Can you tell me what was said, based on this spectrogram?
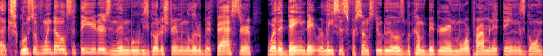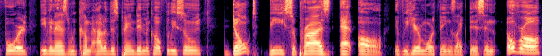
Uh, exclusive windows to theaters and then movies go to streaming a little bit faster where the day and date releases for some studios become bigger and more prominent things going forward even as we come out of this pandemic hopefully soon. Don't be surprised at all if we hear more things like this. And overall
